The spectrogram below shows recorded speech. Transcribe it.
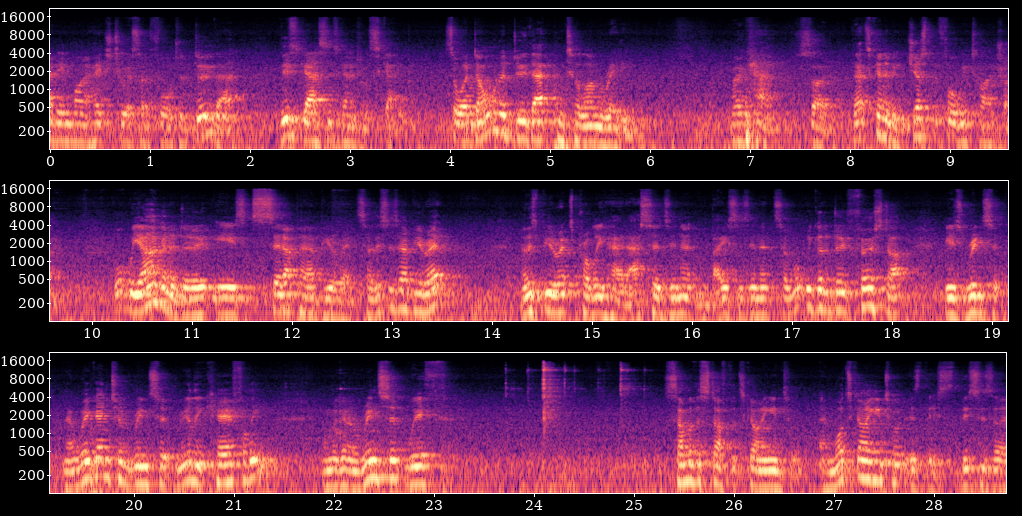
add in my H2SO4 to do that, this gas is going to escape. So I don't want to do that until I'm ready. Okay, so that's going to be just before we titrate. What we are going to do is set up our burette. So this is our burette. Now this burette's probably had acids in it and bases in it. So what we've got to do first up is rinse it. Now we're going to rinse it really carefully and we're going to rinse it with some of the stuff that's going into it. And what's going into it is this. This is a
